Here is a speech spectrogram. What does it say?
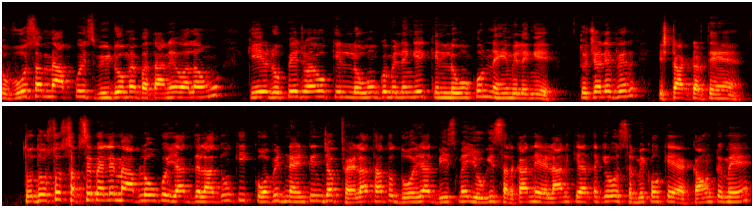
तो वो सब मैं आपको इस वीडियो में बताने वाला हूँ कि ये रुपये जो है वो किन लोगों को मिलेंगे, किन लोगों को नहीं मिलेंगे। तो चलिए फिर स्टार्ट करते हैं। तो दोस्तों, सबसे पहले मैं आप लोगों को याद दिला दूँ कि कोविड 19 जब फैला था तो 2020 में योगी सरकार ने ऐलान किया था कि वो श्रमिकों के अकाउंट में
